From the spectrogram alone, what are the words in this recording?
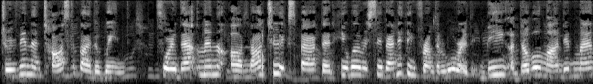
driven and tossed by the wind. For that man ought not to expect that he will receive anything from the Lord, being a double minded man,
